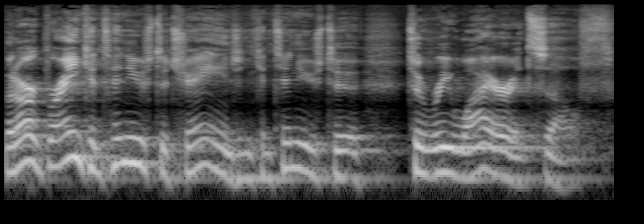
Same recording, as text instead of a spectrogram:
But our brain continues to change and continues to, to rewire itself.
